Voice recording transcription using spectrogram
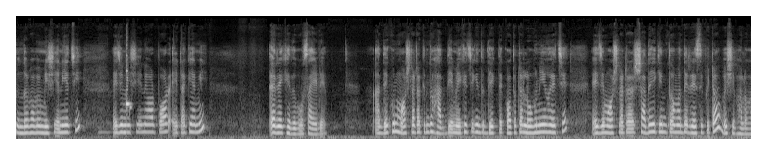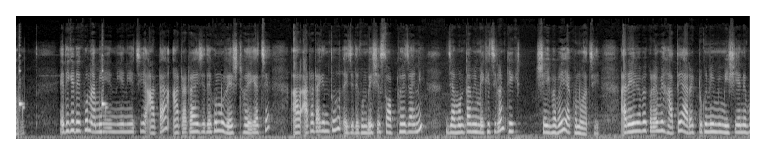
সুন্দরভাবে মিশিয়ে নিয়েছি। এই যে মিশিয়ে নেওয়ার পর এটাকে আমি রেখে দেবো সাইডে। আর দেখুন মশলাটা কিন্তু হাত দিয়ে মেখেছি, কিন্তু দেখতে কতটা লোভনীয় হয়েছে। এই যে মশলাটার সাথেই কিন্তু আমাদের রেসিপিটাও বেশি ভালো হবে। এদিকে দেখুন, আমি নিয়ে নিয়েছি আটা। আটাটা এই যে দেখুন রেস্ট হয়ে গেছে। আর আটাটা কিন্তু এই যে দেখুন, বেশি সফট হয়ে যায়নি। যেমনটা আমি মেখেছিলাম, ঠিক সেইভাবেই এখনও আছে। আর এইভাবে করে আমি হাতে আর একটুখানি আমি মিশিয়ে নেব।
